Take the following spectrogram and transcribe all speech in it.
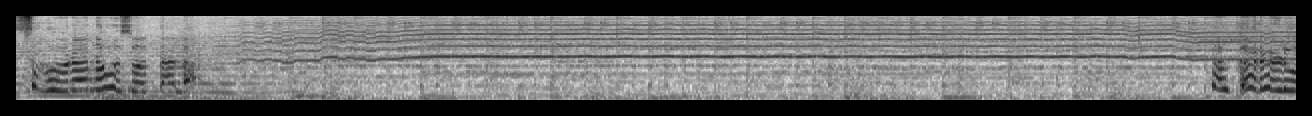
सावरा हो स्वतःला. नका रडू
